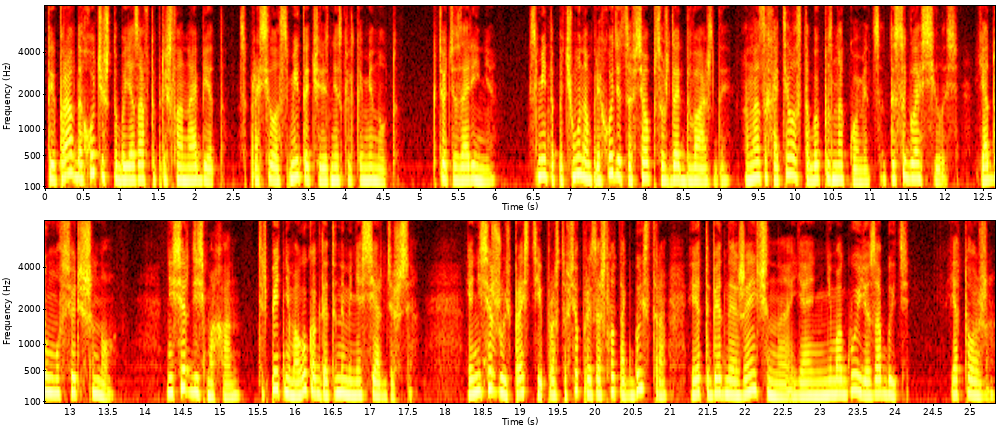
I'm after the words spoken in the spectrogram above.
Ты правда хочешь, чтобы я завтра пришла на обед? Спросила Смита через несколько минут. К тете Зарине. «Смита, почему нам приходится все обсуждать дважды? Она захотела с тобой познакомиться. Ты согласилась. Я думал, все решено. Не сердись, Махан. Терпеть не могу, когда ты на меня сердишься. Я не сержусь, прости, просто все произошло так быстро, и эта бедная женщина, я не могу ее забыть. Я тоже,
